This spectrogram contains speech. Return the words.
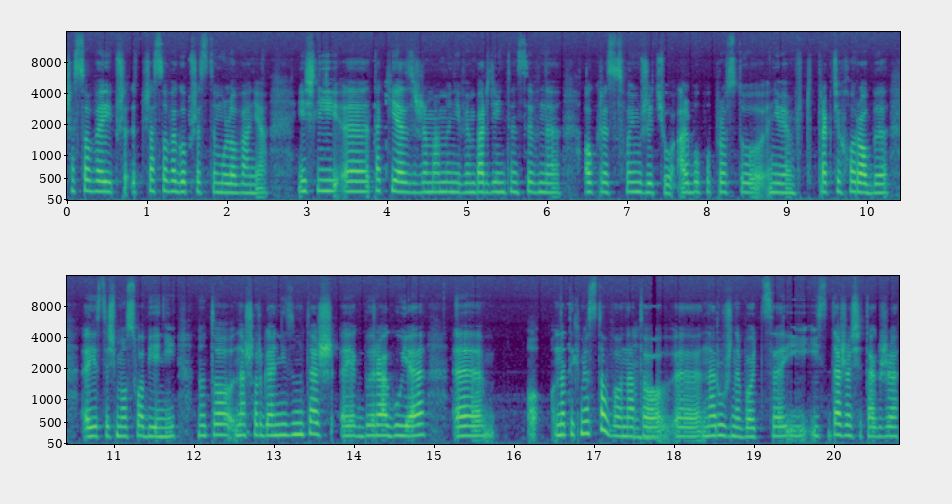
czasowej, czasowego przestymulowania. Jeśli tak jest, że mamy, nie wiem, bardziej intensywny okres w swoim życiu, albo po prostu, nie wiem, w trakcie choroby e, jesteśmy osłabieni, no to nasz organizm też e, jakby reaguje e, natychmiastowo na to, e, na różne bodźce i, i zdarza się tak, że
